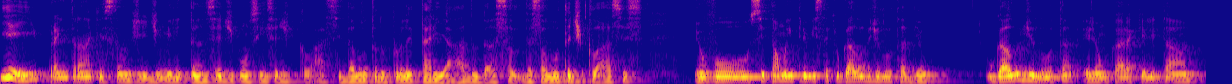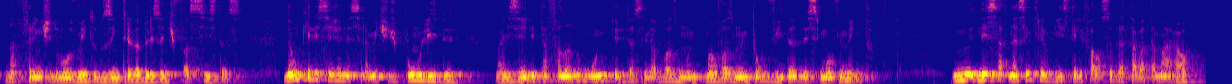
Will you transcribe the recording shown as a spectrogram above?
E aí, para entrar na questão de, de, militância, de consciência de classe, da luta do proletariado, dessa, dessa luta de classes, eu vou citar uma entrevista que o Galo de Luta deu. O Galo de Luta, ele é um cara que ele tá na frente do movimento dos entregadores antifascistas. Não que ele seja necessariamente tipo um líder, mas ele está falando muito, ele está sendo voz muito, uma voz muito ouvida nesse movimento. E nessa, nessa entrevista ele fala sobre a Tabata Amaral,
